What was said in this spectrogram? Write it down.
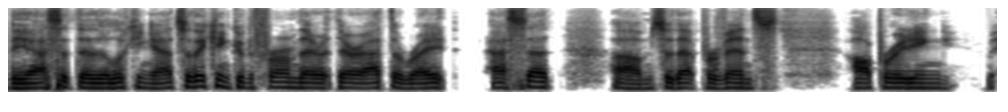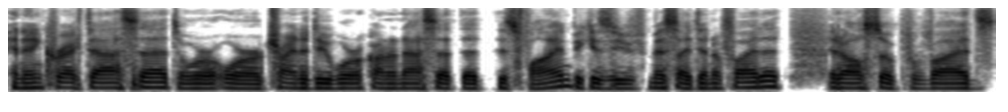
the asset that they're looking at so they can confirm they're they're at the right asset. Um, so that prevents operating an incorrect asset or, or trying to do work on an asset that is fine because you've misidentified it. It also provides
